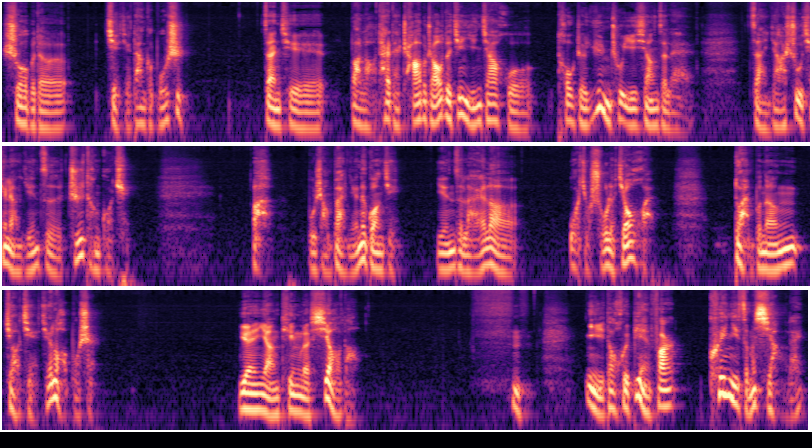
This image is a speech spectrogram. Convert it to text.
说不得姐姐当个不是，暂且把老太太查不着的金银家伙偷着运出一箱子来，暂押数千两银子支腾过去。啊，不上半年的光景，银子来了，我就赎了交换，断不能叫姐姐老不是。”鸳鸯听了，笑道：“哼，你倒会变法儿。”亏你怎么想来？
